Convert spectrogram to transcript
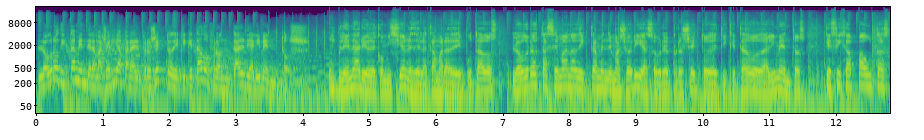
logró dictamen de la mayoría para el proyecto de etiquetado frontal de alimentos. Un plenario de comisiones de la Cámara de Diputados logró esta semana dictamen de mayoría sobre el proyecto de etiquetado de alimentos que fija pautas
